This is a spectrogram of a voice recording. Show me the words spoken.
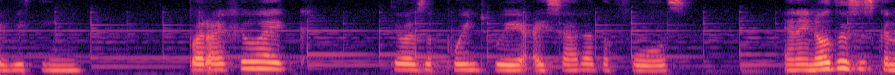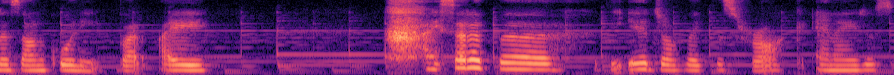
everything, but I feel like there was a point where I sat at the falls and I know this is gonna sound corny, but I I sat at the the edge of like this rock and I just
